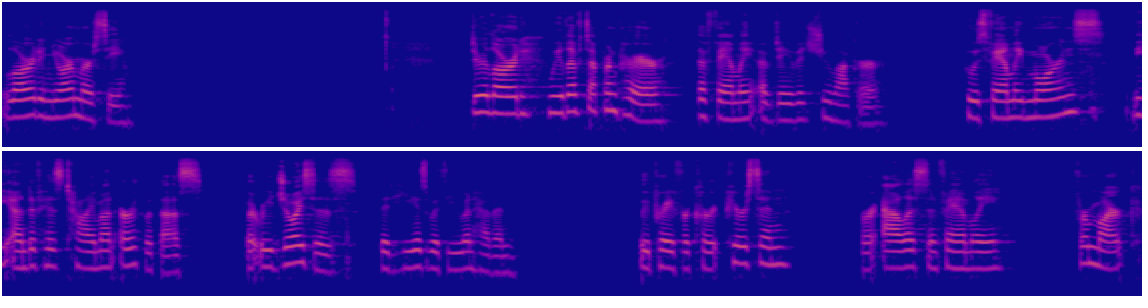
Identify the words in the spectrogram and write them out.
Lord, in your mercy. Dear Lord, we lift up in prayer the family of David Schumacher, whose family mourns the end of his time on earth with us, but rejoices that he is with you in heaven. We pray for Kurt Pearson, for Alice and family, for Mark,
